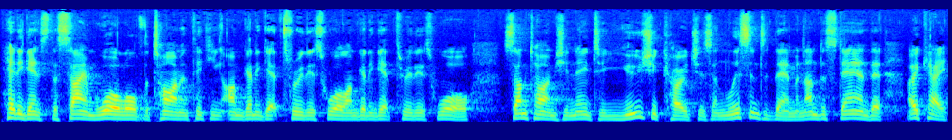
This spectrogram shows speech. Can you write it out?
head against the same wall all the time and thinking, I'm going to get through this wall, I'm going to get through this wall. Sometimes you need to use your coaches and listen to them and understand that, okay,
